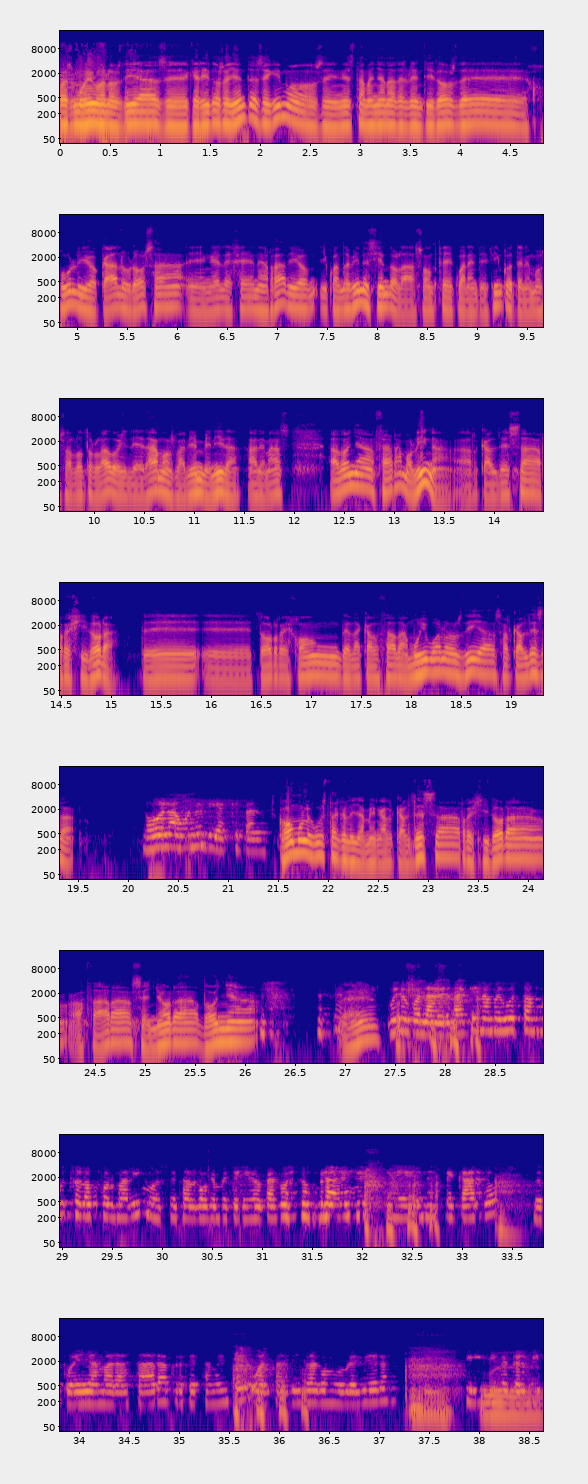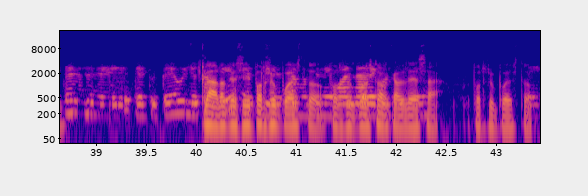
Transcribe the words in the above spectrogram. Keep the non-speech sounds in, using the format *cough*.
Pues muy buenos días, eh, queridos oyentes. Seguimos en esta mañana del 22 de julio, calurosa, en LGN Radio. Y cuando viene siendo las 11.45, tenemos al otro lado y le damos la bienvenida, además, a doña Zara Molina, alcaldesa regidora de eh, Torrejón de la Calzada. Muy buenos días, alcaldesa. Hola, buenos días, ¿qué tal? ¿Cómo le gusta que le llamen? ¿Alcaldesa, regidora, Zara, señora, doña? *laughs* ¿Eh? *laughs* Bueno, pues la verdad *laughs* que no me gustan mucho los formalismos, es algo que me he tenido que acostumbrar en este, en este cargo. Me puede llamar a Sara perfectamente o alcaldesa como prefiera. Si, si me permites, te, tuteo. Yo claro que sí, por supuesto, por supuesto, alcaldesa por supuesto.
